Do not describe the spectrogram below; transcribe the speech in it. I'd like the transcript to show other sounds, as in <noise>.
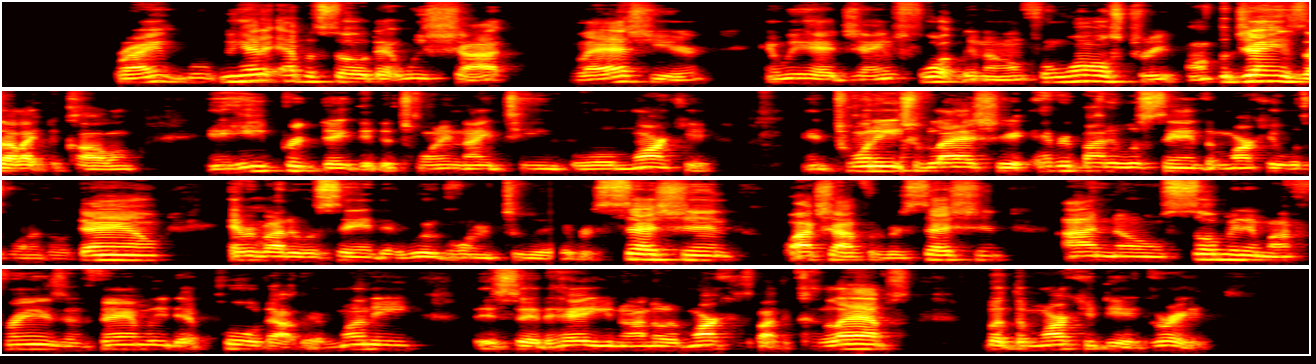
right? We had an episode that we shot last year, and we had James Foytlin on from Wall Street, Uncle James, I like to call him, and he predicted the 2019 bull market. In 20 of last year, everybody was saying the market was going to go down. Everybody was saying that we're going into a recession. Watch out for the recession. I know so many of my friends and family that pulled out their money. They said, "Hey, you know, I know the market's about to collapse, but the market did great."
